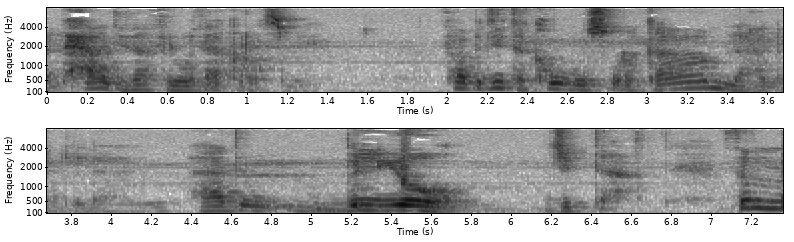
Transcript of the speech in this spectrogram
الحادثة في الوثائق الرسمية. فبديت أكون صورة كاملة عن هذا باليوم جبتها ثم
